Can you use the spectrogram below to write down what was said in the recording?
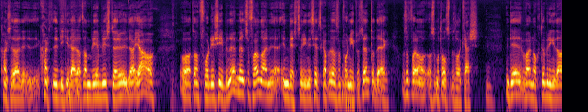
Kanskje det, kanskje det ligger der at han blir, blir større, ja, og, og at han får de skipene. Men så får han da en investor inn i selskapet da, som får 9% og, det, og, så får han, og så måtte han også betale cash. Men det var nok til å bringe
